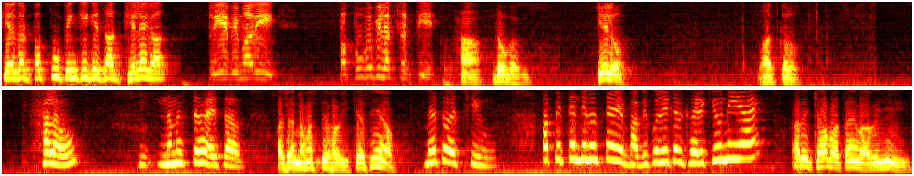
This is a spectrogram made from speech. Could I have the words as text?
कि अगर पप्पू पिंकी के साथ खेलेगा तो ये बीमारी पप्पू को भी लग सकती है। हाँ दो भाभी ये लो। बात करो। हेलो। नमस्ते भाई साहब। अच्छा नमस्ते भाभी। कैसी हैं आप? मैं तो अच्छी हूँ। आप इतने दिनों से भाभी को लेकर घर क्यों नहीं आए? अरे क्या बताएँ भाभी जी।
